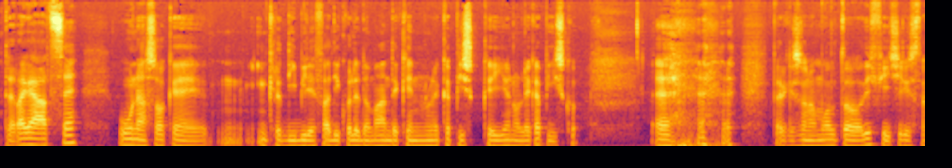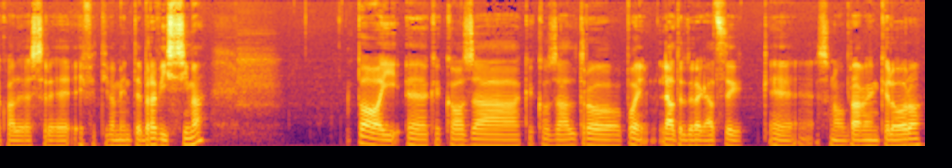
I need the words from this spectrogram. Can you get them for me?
tre ragazze, una so che è mm, incredibile, fa di quelle domande che, capisco, che io non le capisco, eh, perché sono molto difficili, questa qua deve essere effettivamente bravissima. Poi, eh, che, cosa, che cos'altro? Poi le altre due ragazze eh, sono brave anche loro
